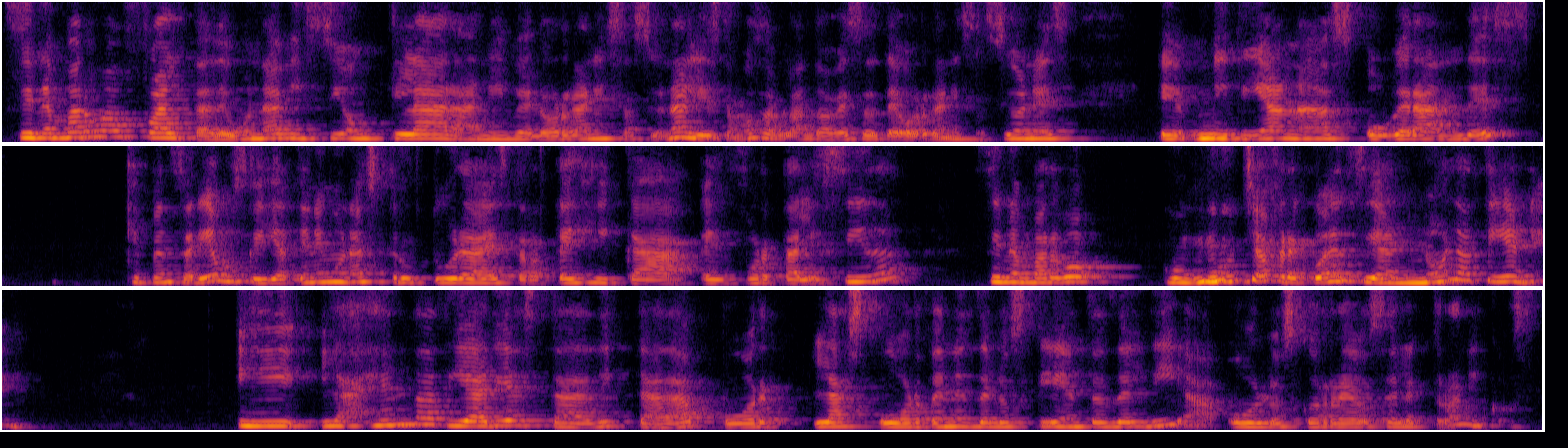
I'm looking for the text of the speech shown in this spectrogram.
Sin embargo, a falta de una visión clara a nivel organizacional, y estamos hablando a veces de organizaciones eh, medianas o grandes, que pensaríamos que ya tienen una estructura estratégica eh, fortalecida, sin embargo, con mucha frecuencia no la tienen. Y la agenda diaria está dictada por las órdenes de los clientes del día o los correos electrónicos.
